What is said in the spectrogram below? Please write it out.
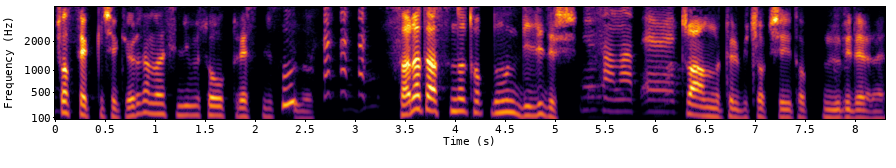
Çok tepki çekiyoruz ama silivri soğuk presli Sanat aslında toplumun dilidir. Sanat evet. Çok anlatır birçok şeyi toplumun dilleri.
